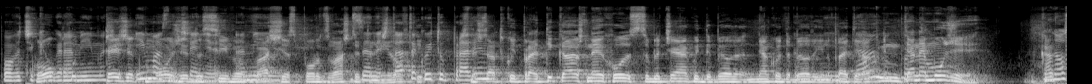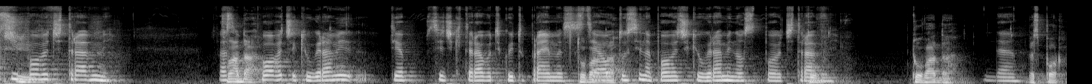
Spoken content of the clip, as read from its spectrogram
повече Колко килограми имаш. тежък има може значение. да си във ами, вашия спорт, с вашите за тренировки. нещата, които правим- нещата, които прави. Ти казваш, не е хубаво да се съблече някой дебел, някой дебел да ги Ами, направи да, но Ами, тя не може. Как носи ще- повече травми. Това, Това са да. повече килограми. Тия всичките работи, които правим с Това тялото да. си, на повече килограми носят повече травми. Това да, Да, безспорно.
